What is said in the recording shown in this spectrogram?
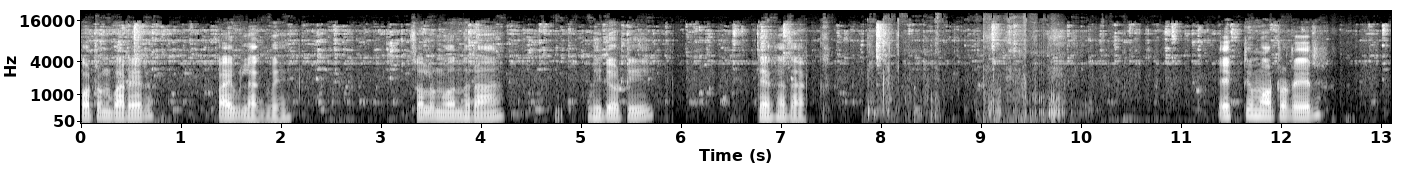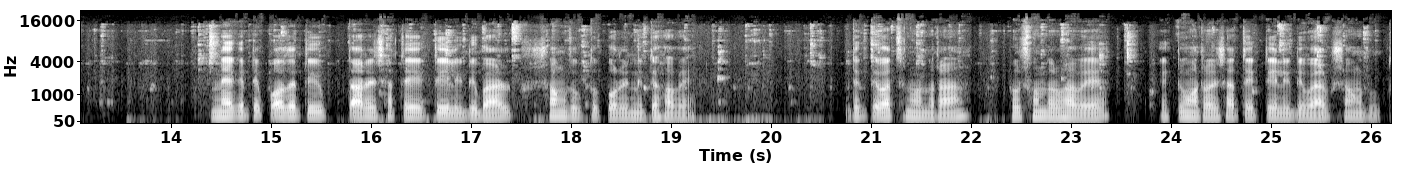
কটন বারের পাইপ লাগবে। চলুন বন্ধুরা, ভিডিওটি দেখা যাক। একটি মোটরের নেগেটিভ পজিটিভ তারের সাথে একটি এলইডি বাল্ব সংযুক্ত করে নিতে হবে। দেখতে পাচ্ছেন বন্ধুরা, খুব সুন্দরভাবে একটি মোটরের সাথে একটি এলইডি বাল্ব সংযুক্ত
